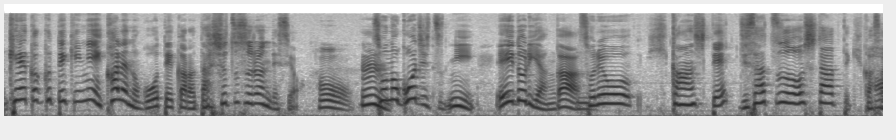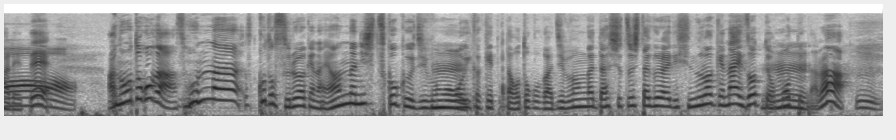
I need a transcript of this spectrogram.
ん。計画的に彼の豪邸から脱出するんですよ、その後日にエイドリアンがそれを悲観して自殺をしたって聞かうされて、ああの男がそんなことするわけない。あんなにしつこく自分を追いかけてた男が自分が脱出したぐらいで死ぬわけないぞって思ってたら、ーうん。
